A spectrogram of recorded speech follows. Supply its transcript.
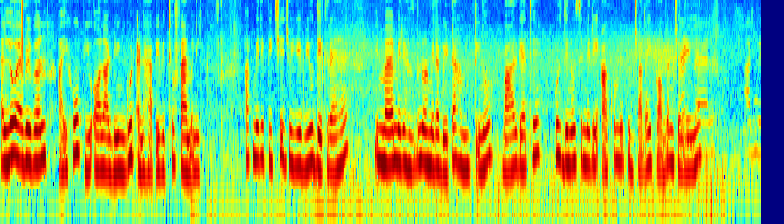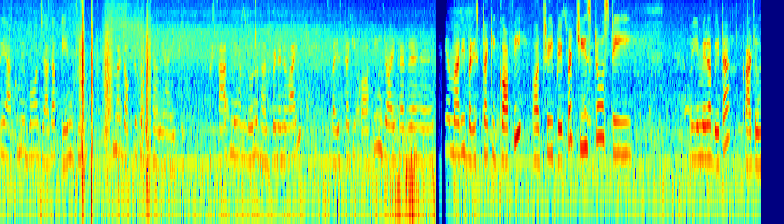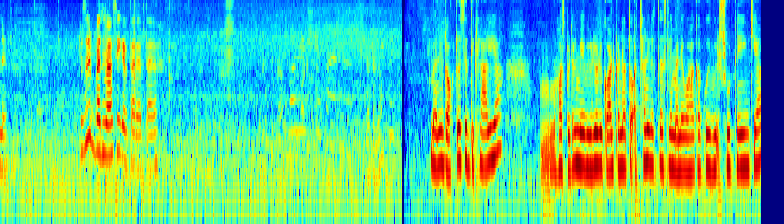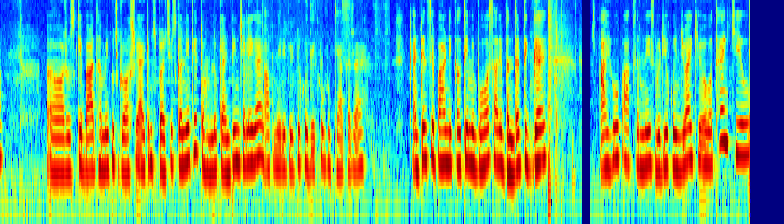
Hello everyone I hope you all are doing good and happy with your family आप मेरे पीछे जो ये व्यू देख रहे हैं, ये मैं, मेरे हस्बैंड और मेरा बेटा, हम तीनों बाहर गए थे। कुछ दिनों से मेरी आँखों में कुछ ज़्यादा ही प्रॉब्लम चल रही है। आज मेरी आँखों में बहुत ज़्यादा पेन थी। तो मैं डॉक्टर को दिखाने आई थी। और साथ में हम दोनों हस्बैंड एंड वाइफ बरिस्टा की कॉफ़ी इंजॉय कर रहे हैं। हमारी बरिस्टा की कॉफ़ी और थ्री पेपर चीज़ टोस्टी और मेरा बेटा कार्टून है। जो सिर्फ़ बदमाशी करता रहता है। मैंने डॉक्टर से दिखला लिया। हॉस्पिटल में वीडियो रिकॉर्ड करना तो अच्छा नहीं लगता, इसलिए मैंने वहाँ का कोई शूट नहीं किया। और उसके बाद हमें कुछ ग्रॉसरी आइटम्स परचेज करने थे तो हम लोग कैंटीन चले गए। आप मेरे बेटे को देखो, वो क्या कर रहा है। कैंटीन से बाहर निकलते हमें बहुत सारे बंदर दिख गए। आई होप आप सबने इस वीडियो को एंजॉय किया होगा. Thank you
